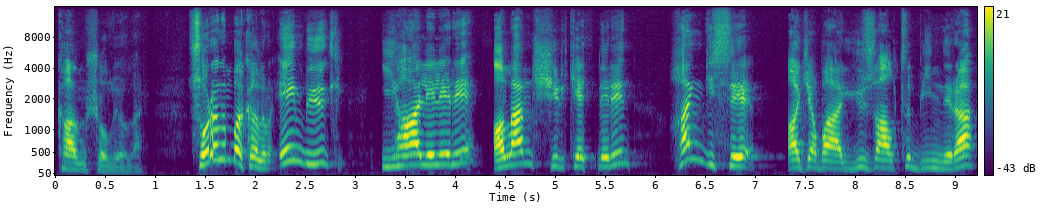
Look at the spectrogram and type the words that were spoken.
kalmış oluyorlar. Soralım bakalım en büyük ihaleleri alan şirketlerin hangisi acaba 106 bin lira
